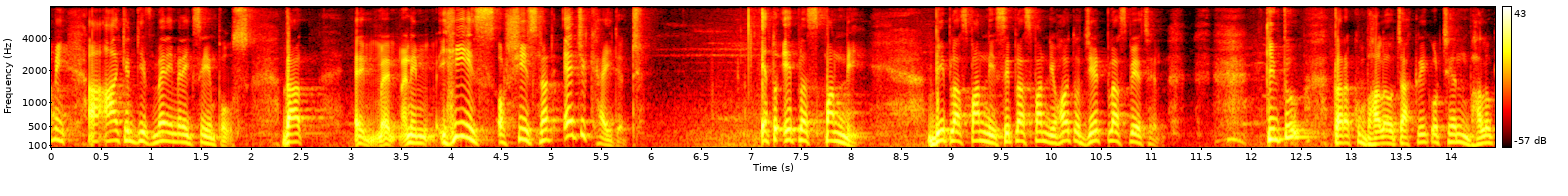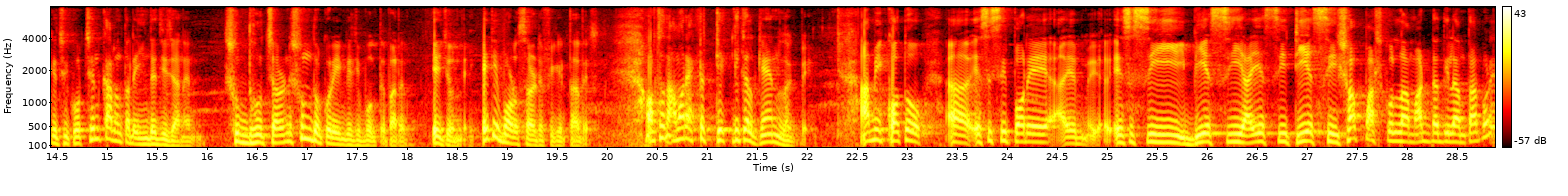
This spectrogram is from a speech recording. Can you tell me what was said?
আমি I can give many many examples that মানে he is or she is not educated এত এ প্লাস পাননি। বি প্লাস পাননি, সি প্লাস পাননি, হয়তো জেড প্লাস পেয়েছেন। কিন্তু তারা খুব ভালো চাকরি করছেন, ভালো কিছু করছেন, কারণ তারা ইংরেজি জানেন। শুদ্ধ উচ্চারণে সুন্দর করে ইংরেজি বলতে পারেন, এই জন্যে। এটি বড় সার্টিফিকেট তাদের। অর্থাৎ আমার একটা টেকনিক্যাল জ্ঞান লাগবে। আমি কত এসএসসি পরে এসএসসি বিএসসি আইএসসি টিএসসি সব পাশ করলাম, আড্ডা দিলাম, তারপরে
